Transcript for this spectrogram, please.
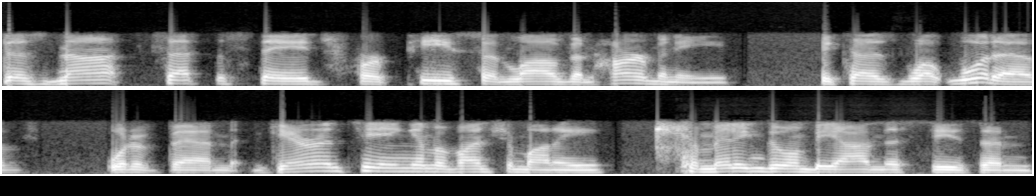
does not set the stage for peace and love and harmony because what would have would have been guaranteeing him a bunch of money, committing to him beyond this season,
